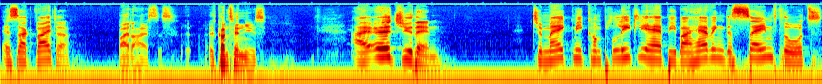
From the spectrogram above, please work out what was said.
Es sagt weiter. Weiter heißt es. It continues. I urge you then to make me completely happy by having the same thoughts,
